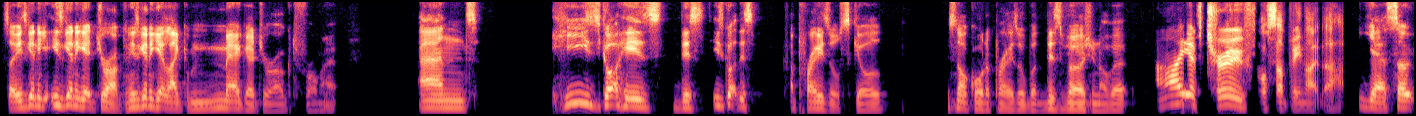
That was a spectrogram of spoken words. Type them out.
so he's gonna get, he's gonna get drugged, and he's gonna get like mega drugged from it. And he's got his this he's got this appraisal skill. It's not called appraisal, but this version of it. Eye of truth or something like that. Yeah, so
